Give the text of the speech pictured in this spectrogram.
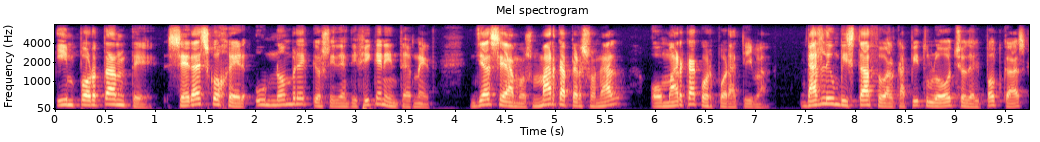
Importante será escoger un nombre que os identifique en Internet, ya seamos marca personal o marca corporativa. Dadle un vistazo al capítulo 8 del podcast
